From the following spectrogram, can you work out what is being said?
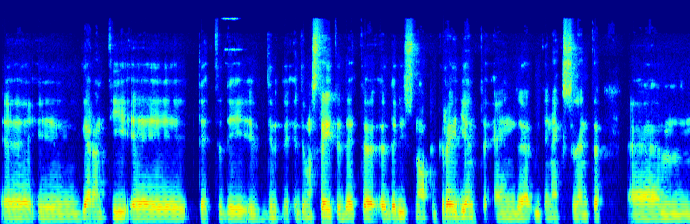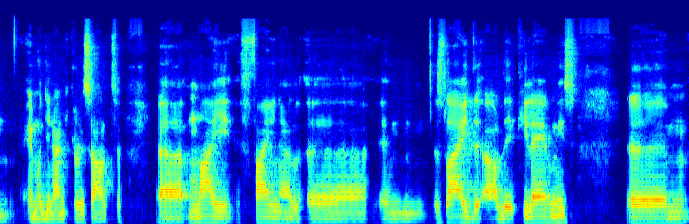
guarantee uh, that the, the demonstrated that uh, there is not a gradient and uh, with an excellent um, hemodynamic result. Uh, my final um, slide are the key learnings. Um,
